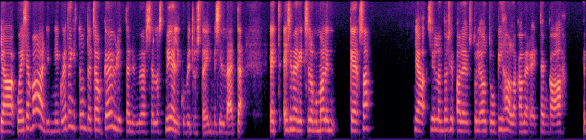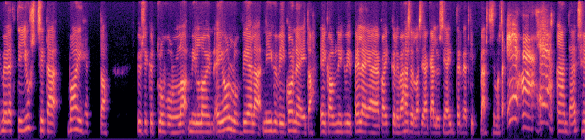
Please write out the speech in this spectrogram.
Ja kun ei se vaadi, niin kuin jotenkin tuntuu, että se on köyhdyttänyt myös sellaista mielikuvitusta ihmisillä, että, että esimerkiksi silloin kun mä olin kersa, ja silloin tosi paljon just tuli oltua pihalla kavereitten kanssa, että me elettiin just sitä vaihetta 90-luvulla, milloin ei ollut vielä niin hyviä koneita, eikä ollut niin hyviä pelejä, ja kaikki oli vähän sellaisia kälysiä, internetkin päästi semmoista ääntä, että se,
